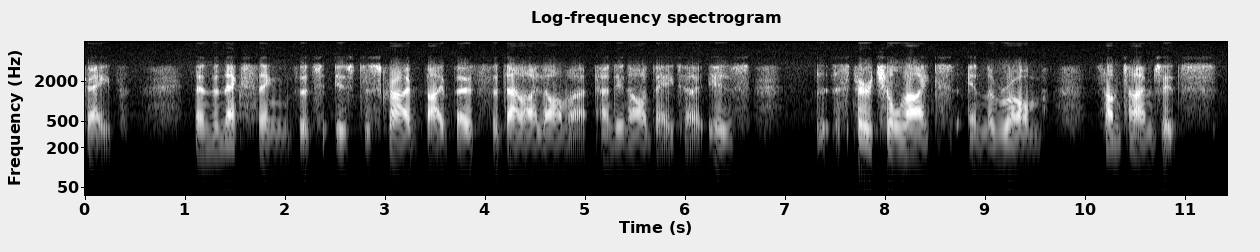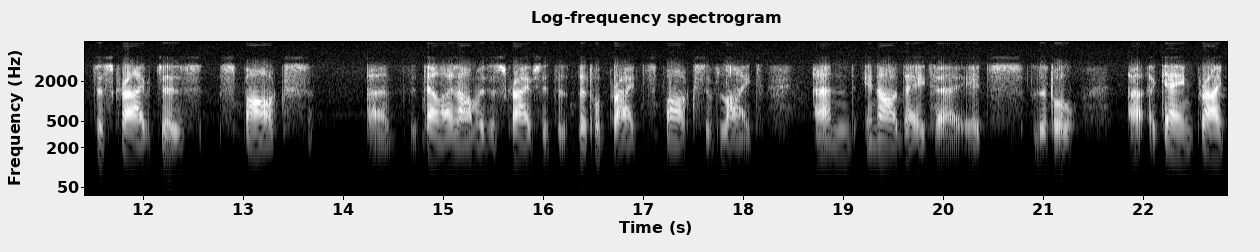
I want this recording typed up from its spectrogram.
shape. Then the next thing that is described by both the Dalai Lama and in our data is spiritual light in the room. Sometimes it's described as sparks. Uh, the Dalai Lama describes it as little bright sparks of light. And in our data, it's little, uh, again, bright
